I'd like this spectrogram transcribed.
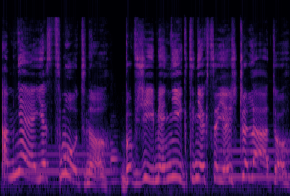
A mnie jest smutno, bo w zimie nikt nie chce jeść gelato.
